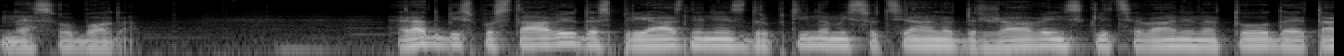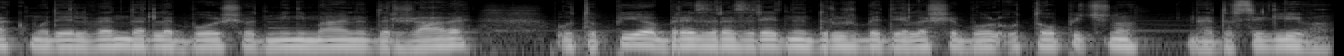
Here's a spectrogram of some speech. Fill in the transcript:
ne svoboda. Rad bi spostavil, da sprijaznjenje z drobtinami socialne države in sklicevanje na to, da je tak model vendarle boljši od minimalne države, utopijo brez razredne družbe dela še bolj utopično, nedosegljivo.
